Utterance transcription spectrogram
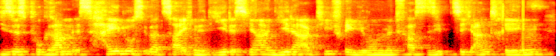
Dieses Programm ist heillos überzeichnet, jedes Jahr in jeder Aktivregion mit fast 70 Anträgen,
